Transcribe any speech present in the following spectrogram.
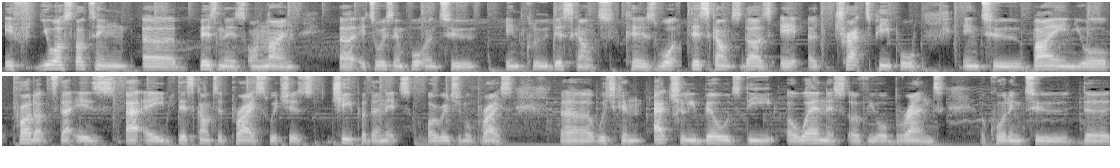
If you are starting a business online, uh, it's always important to include discounts because what discounts does it attracts people into buying your product that is at a discounted price which is cheaper than its original price uh, which can actually build the awareness of your brand according to the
